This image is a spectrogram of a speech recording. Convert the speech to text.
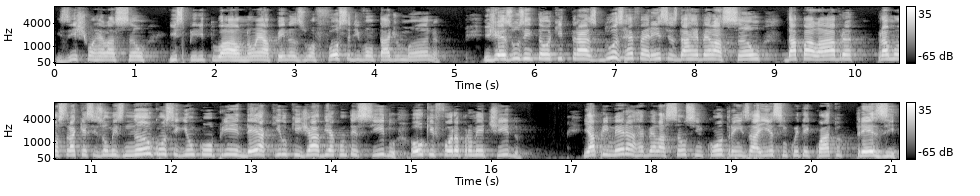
Existe uma relação espiritual, não é apenas uma força de vontade humana. E Jesus então aqui traz duas referências da revelação da palavra para mostrar que esses homens não conseguiam compreender aquilo que já havia acontecido ou que fora prometido. E a primeira revelação se encontra em Isaías 54, 13,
